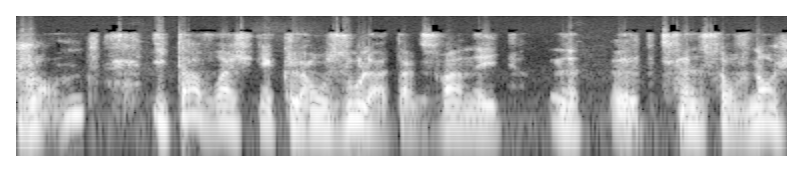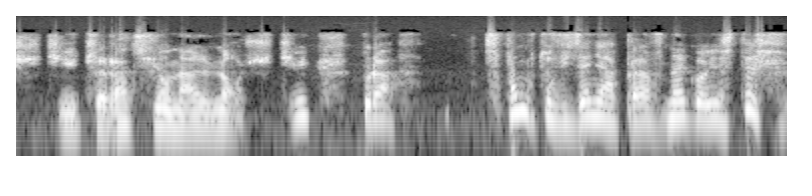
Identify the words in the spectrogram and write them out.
rząd i ta właśnie klauzula tak zwanej e, e, sensowności czy racjonalności, która z punktu widzenia prawnego jest też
